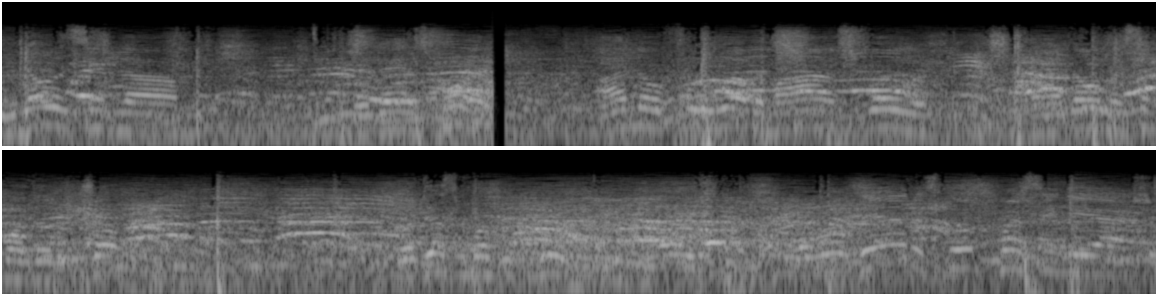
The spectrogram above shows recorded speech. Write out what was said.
You notice in um, Roldan's corner, I know fully well that my eyes swollen, and I know I'm in somewhat little trouble. But it doesn't work with me. Roldan is still pressing the action.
